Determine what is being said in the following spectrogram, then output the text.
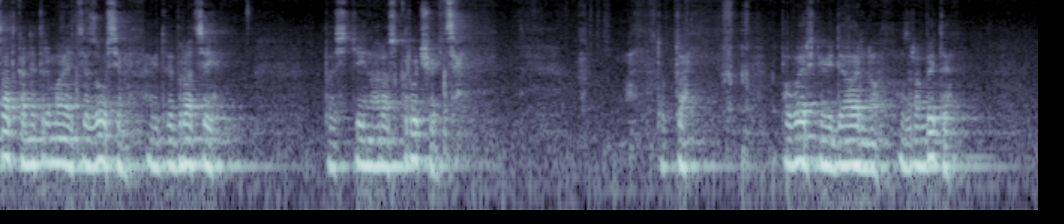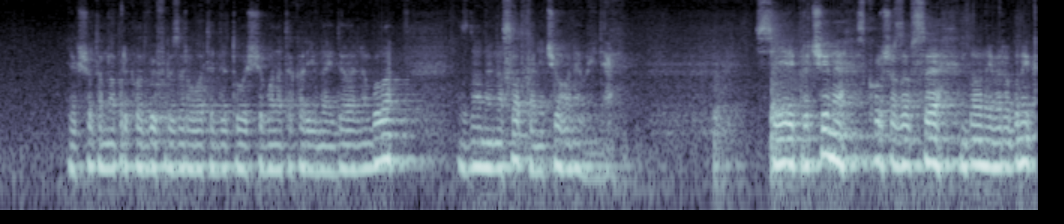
Насадка не тримається зовсім від вібрацій, постійно розкручується. Тобто поверхню ідеально зробити, якщо там, наприклад, вифрезерувати для того, щоб вона така рівна ідеальна була, з даної насадки нічого не вийде. З цієї причини, скорше за все, даний виробник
